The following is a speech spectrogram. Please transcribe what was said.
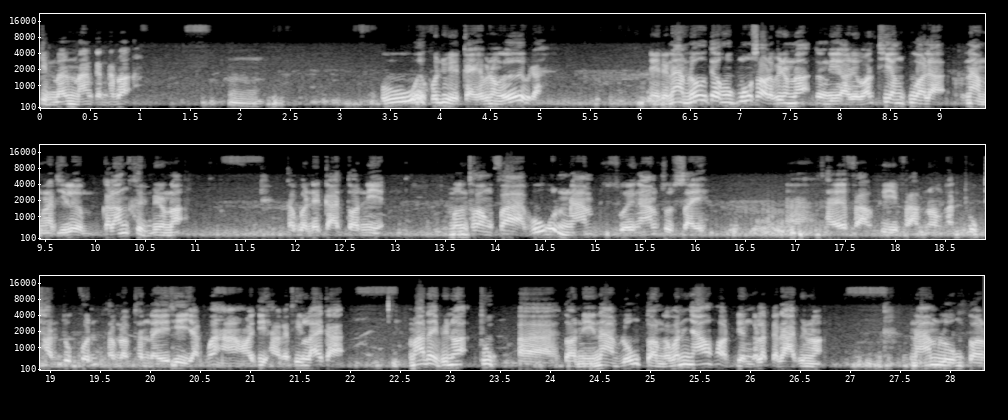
กินมันมันกันครับเนาะอืมโอ้ยคนอยู่ไกลครับพี่น้องเอ้ยพี่น้องนี่ยก็น้ำลงแต่หกโมงเช้าแล้วพี่น้องเนาะตรงนี้เอาเดี๋ยววันเที่ยงกว่าละน้ำกำลังที่เริ่มกำลังขึ้นพี่น้องเนาะกับบรรยากาศตอนนี้ เมืองทองฟ้าผู้น้ำสวยงามสดใส ให้ฝากพี่ฝากน้องกันทุกท่านทุกคนสำหรับท่านใดที่อยากมาหาหอยที่หากระทิงไร้กะ มาได้พี่เนาะทุกอ่าตอนนี้น้ำลงตอนกับวันยาวฮอดเดือนกรกฎาพี่เนาะน้ำลงตอน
